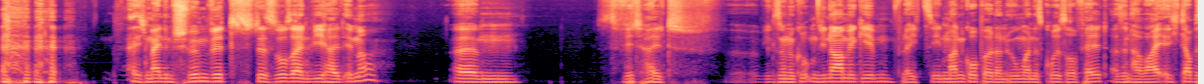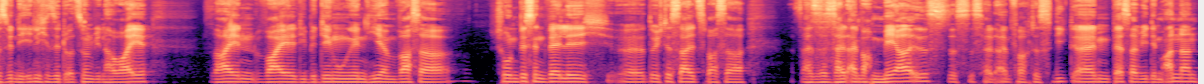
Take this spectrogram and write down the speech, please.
Also ich meine, im Schwimmen wird das so sein wie halt immer. Ähm, es wird halt wie so eine Gruppendynamik geben, vielleicht zehn Mann Gruppe, dann irgendwann das größere Feld. Also in Hawaii, ich glaube, es wird eine ähnliche Situation wie in Hawaii sein, weil die Bedingungen hier im Wasser schon ein bisschen wellig äh, durch das Salzwasser, also dass es halt einfach mehr ist, das ist halt einfach, das liegt einem besser wie dem anderen.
